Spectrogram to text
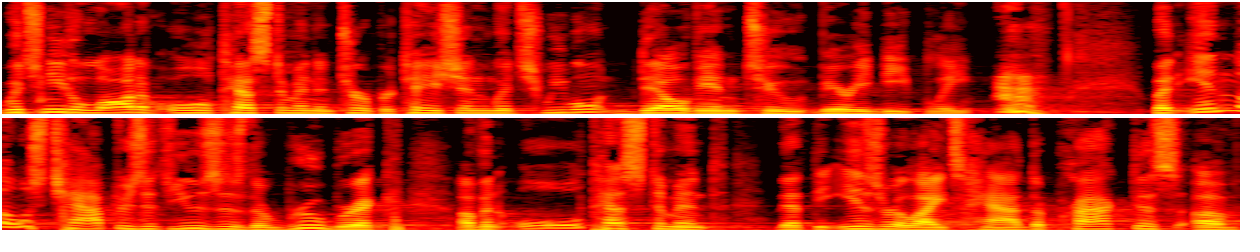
which need a lot of Old Testament interpretation, which we won't delve into very deeply. but in those chapters, it uses the rubric of an Old Testament that the Israelites had the practice of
